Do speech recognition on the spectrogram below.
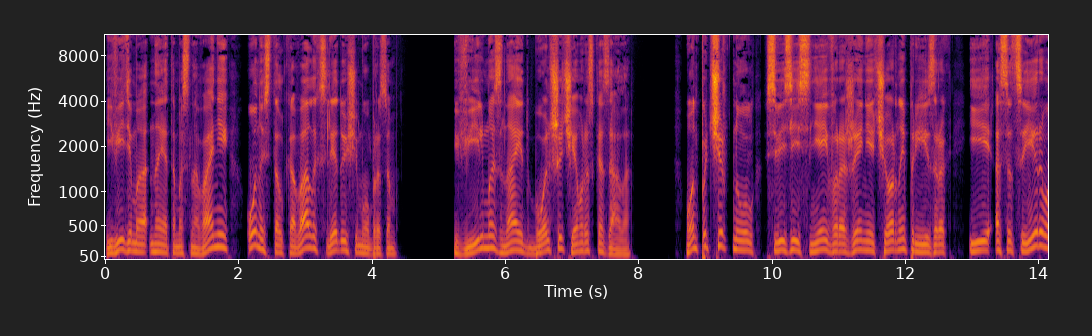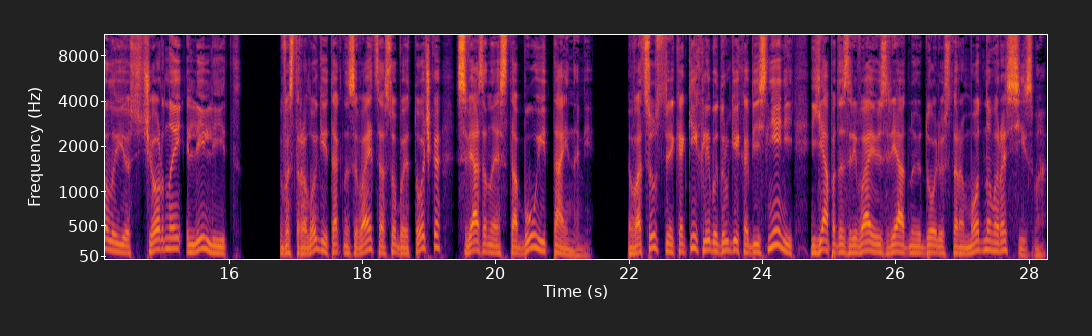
и, видимо, на этом основании он истолковал их следующим образом. Вильма знает больше, чем рассказала. Он подчеркнул в связи с ней выражение «черный призрак» и ассоциировал ее с черной лилит. В астрологии так называется особая точка, связанная с табу и тайнами. В отсутствие каких-либо других объяснений я подозреваю изрядную долю старомодного расизма.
